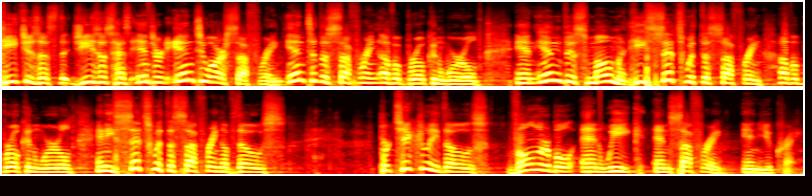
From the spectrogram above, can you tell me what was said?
teaches us that Jesus has entered into our suffering, into the suffering of a broken world. And in this moment, he sits with the suffering of a broken world, and he sits with the suffering of those particularly those vulnerable and weak and suffering in Ukraine.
